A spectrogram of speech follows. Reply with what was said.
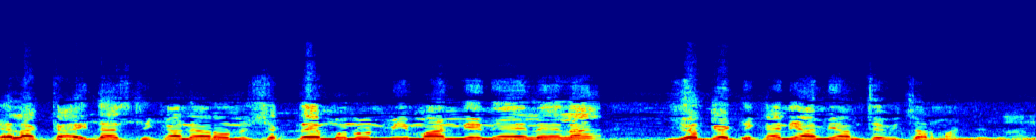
याला कायदाच ठिकाण्यावर आणू शकते म्हणून मी मान्य न्यायालयाला योग्य ठिकाणी आम्ही आमचे विचार मांडलेले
